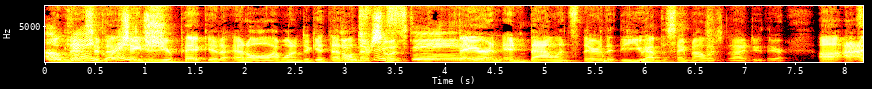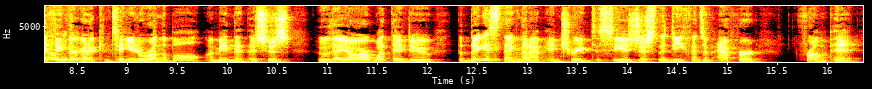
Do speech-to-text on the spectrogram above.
on okay, this. If great. that changes your pick at, at, all, I wanted to get that on there so it's fair and, and balanced there. That you have the same knowledge that I do there. Uh, I, I think they're going to continue to run the ball. I mean, it's just who they are, what they do. The biggest thing that I'm intrigued to see is just the defensive effort from Pitt.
